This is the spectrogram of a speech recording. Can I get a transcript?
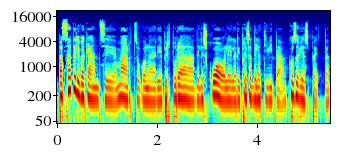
Passate le vacanze a marzo con la riapertura delle scuole e la ripresa dell'attività, cosa vi aspetta?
